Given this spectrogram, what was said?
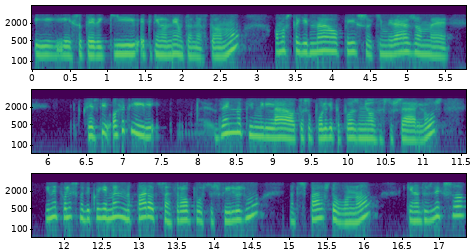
η εσωτερική επικοινωνία με τον εαυτό μου. Όμως τα γυρνάω πίσω και μοιράζομαι. Ξέρεις τι, όχι ότι δεν είναι ότι μιλάω τόσο πολύ για το πώς νιώθω στους άλλους. Είναι πολύ σημαντικό για μένα να πάρω τους ανθρώπους, τους φίλους μου, να τους πάω στο βουνό και να τους δείξω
